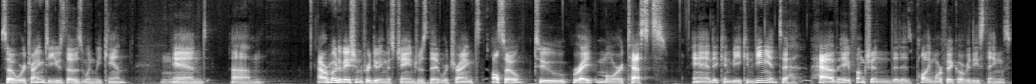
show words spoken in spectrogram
So we're trying to use those when we can. Mm. And um, our motivation for doing this change was that we're trying to also to write more tests, and it can be convenient to have a function that is polymorphic over these things,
